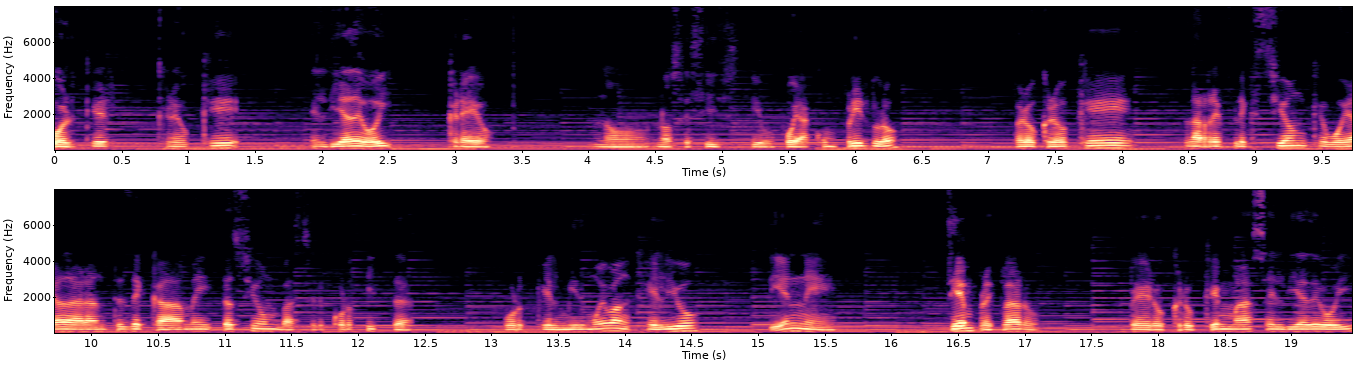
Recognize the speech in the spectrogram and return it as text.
Walker, creo que el día de hoy, creo, no, no sé si, si voy a cumplirlo, pero creo que la reflexión que voy a dar antes de cada meditación va a ser cortita, porque el mismo Evangelio tiene, siempre claro, pero creo que más el día de hoy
